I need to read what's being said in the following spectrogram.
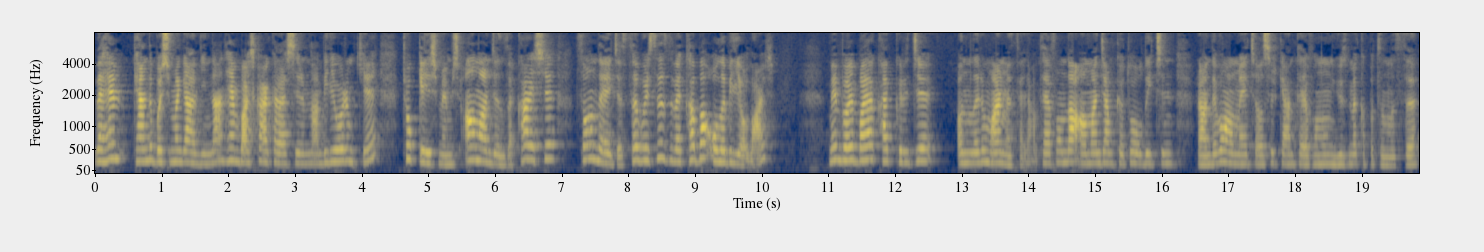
Ve hem kendi başıma geldiğinden hem başka arkadaşlarımdan biliyorum ki çok gelişmemiş Almancanıza karşı son derece sabırsız ve kaba olabiliyorlar. Benim böyle bayağı kalp kırıcı anılarım var mesela. Telefonda Almancam kötü olduğu için randevu almaya çalışırken telefonun yüzme kapatılması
